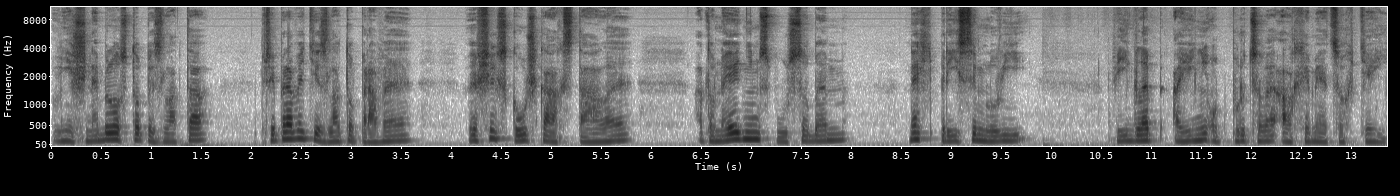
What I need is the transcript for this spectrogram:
v níž nebylo stopy zlata, připravit ti zlato pravé, ve všech zkouškách stále, a to nejedním způsobem, nech prý si mluví Výgleb a jiní odpůrcové alchemie, co chtějí.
